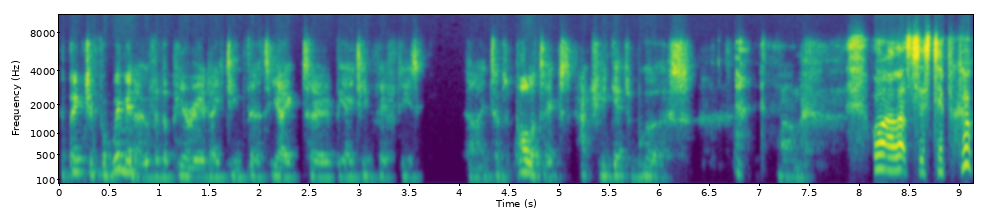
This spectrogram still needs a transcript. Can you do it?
the picture for women over the period 1838 to the 1850s uh, in terms of politics actually gets worse. Um, well that's just typical.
